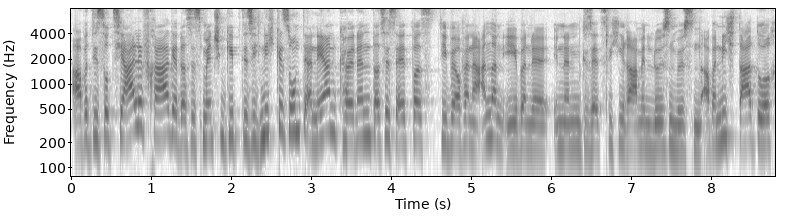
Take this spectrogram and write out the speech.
Aber die soziale Frage, dass es Menschen gibt, die sich nicht gesund ernähren können, das ist etwas, die wir auf einer anderen Ebene in einem gesetzlichen Rahmen lösen müssen. Aber nicht dadurch,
